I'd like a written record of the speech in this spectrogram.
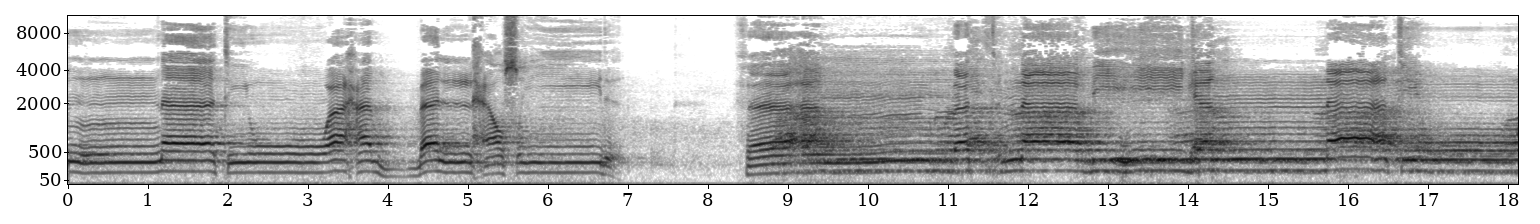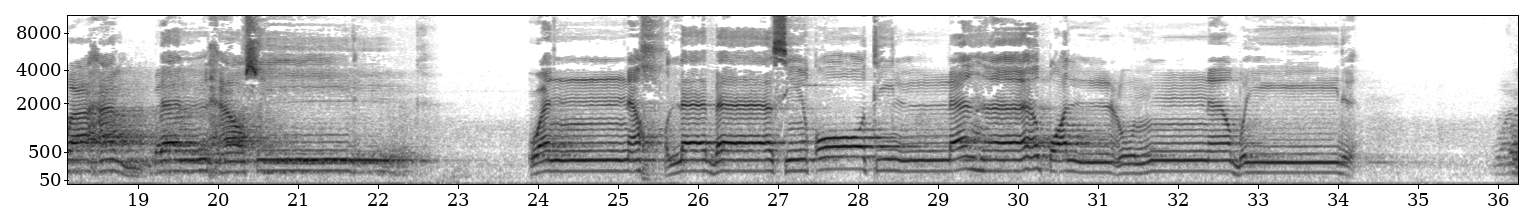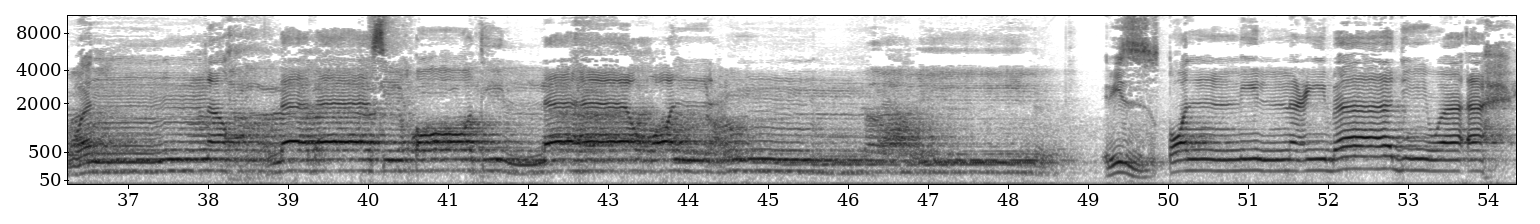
جنات وحب الحصيد. فأنبتنا به جنات وحب الحصيد. والنخل باسقات لها طلع نضيد. والنخل باسقات لها طلع رزقا للعباد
